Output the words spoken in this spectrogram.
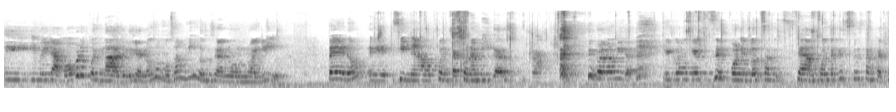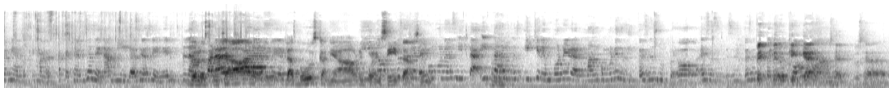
y, y me llamó, pero pues nada, yo le decía, no somos amigos, o sea, no, no hay lío. Pero eh, sí me he dado cuenta con amigas, con amigas, que como que se ponen los, o sea, se dan cuenta que se están cachoneando, que man está cachoneando, se hacen amigas, se hacen el plan Yo lo he para, escuchado, para yo- hacer- las buscan y hablan y ponen no, pues, le sí. pongo una cita y tal, y quieren poner al man como en situación Pe- súper pero que incómoda. ganan, o sea, o sea,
